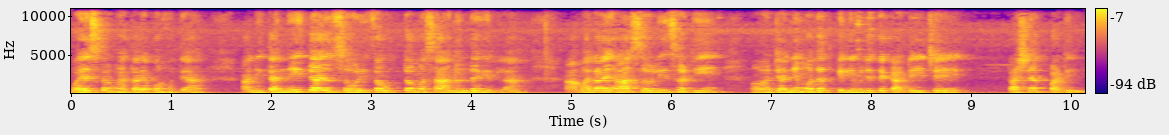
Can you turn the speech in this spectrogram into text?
वयस्कर म्हाताऱ्या पण होत्या. आणि त्यांनी त्या सहलीचा उत्तम असा आनंद घेतला. आम्हाला ह्या सहलीसाठी ज्यांनी मदत केली म्हणजे ते काटेचे काशनाथ पाटील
